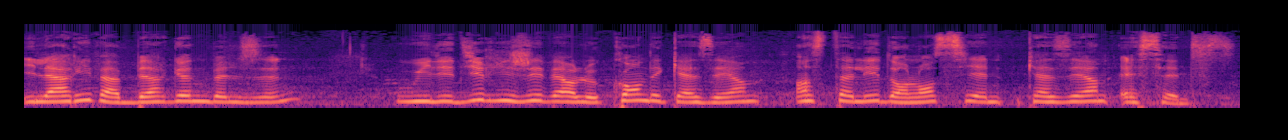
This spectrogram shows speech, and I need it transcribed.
il arrive à Bergen-Belsen, où il est dirigé vers le camp des casernes installé dans l'ancienne caserne SS.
